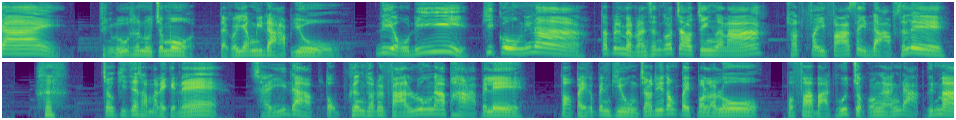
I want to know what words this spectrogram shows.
ได้ ถึงลูกธนูจะหมด แต่ก็ยังมีดาบอยู่ เดี๋ยวดิขี้โกงนี่นา ถ้าเป็นแบบนั้นฉันก็จะเอาจริงแล้วนะ ช็อตไฟฟ้าใส่ดาบซะเลย เจ้าคิดจะทำอะไรกันแน่ ใช้ดาบตบเครื่องช็อตไฟฟ้าล่วงหน้าผาไปเลย ต่อไปก็เป็นคิวของเจ้าที่ต้องไปปรโลกพอฝ่าบาทพูดจบก็ง้างดาบขึ้นมา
